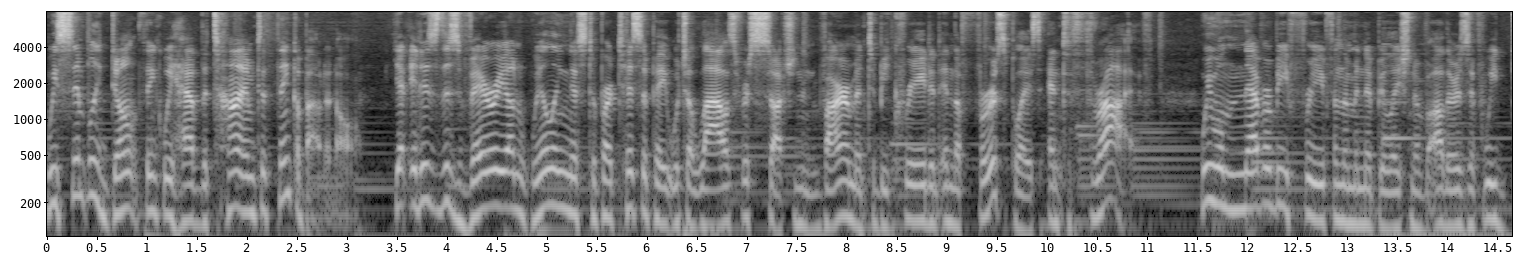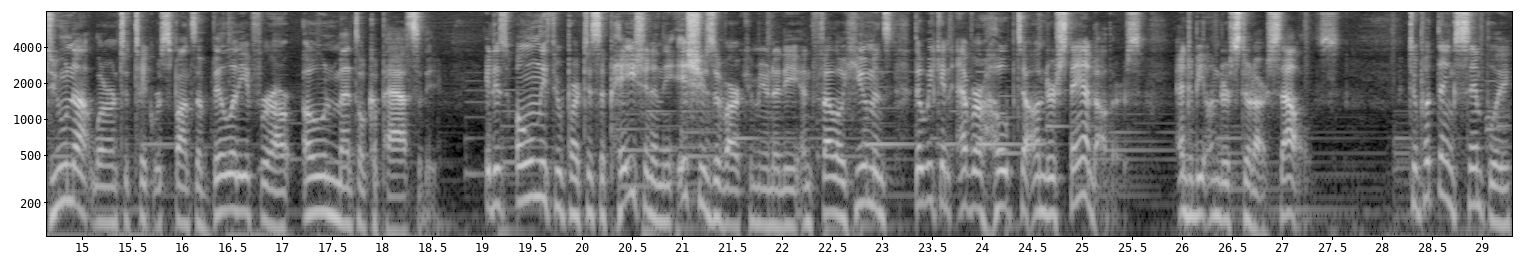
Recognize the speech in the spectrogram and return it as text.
We simply don't think we have the time to think about it all. Yet it is this very unwillingness to participate which allows for such an environment to be created in the first place and to thrive. We will never be free from the manipulation of others if we do not learn to take responsibility for our own mental capacity. It is only through participation in the issues of our community and fellow humans that we can ever hope to understand others and to be understood ourselves. To put things simply,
